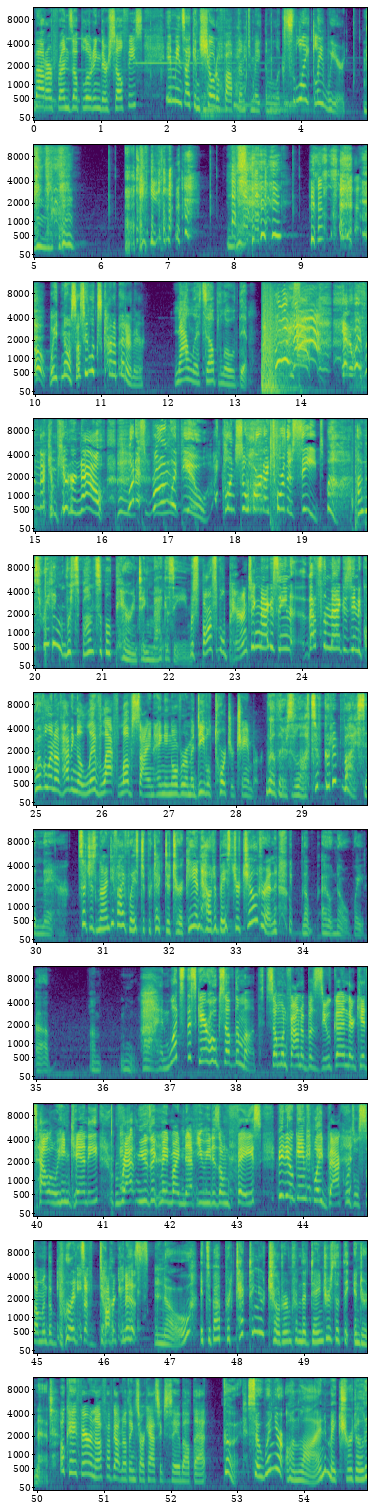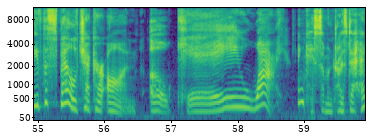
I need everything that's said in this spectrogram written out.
about our friends uploading their selfies, it means I can shotophop them to make them look slightly weird. oh, wait, no, Sussie looks kind of better there. Now let's upload them. Ah! Get away from the computer now! What is wrong with you? I clenched so hard I tore the Responsible Parenting magazine. Responsible Parenting magazine? That's the magazine equivalent of having a live, laugh, love sign hanging over a medieval torture chamber. Well, there's lots of good advice in there, such as 95 ways to protect a turkey and how to baste your children. No, oh no, wait. Uh, um, ooh. Ah, and what's the scare hoax of the month? Someone found a bazooka in their kid's Halloween candy. Rap music made my nephew eat his own face. Video games played backwards will summon the Prince of Darkness. no, it's about protecting your children from the dangers of the internet. Okay, fair enough. I've got nothing sarcastic to say about that. Good. So when you're online, make sure to leave the spell checker on, Okay, why? in case someone tries to hack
